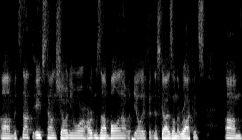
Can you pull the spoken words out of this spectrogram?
Um, it's not the H Town show anymore. Harden's not balling out with the LA Fitness guys on the Rockets. Um,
